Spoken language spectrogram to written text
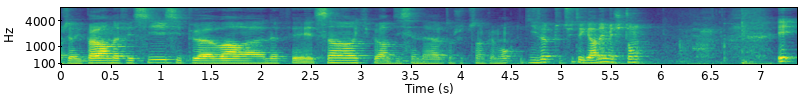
J'arrive pas à avoir 9 et 6, il peut avoir 9 et 5, il peut avoir 10 et 9, donc je vais tout simplement give up tout de suite et garder mes jetons. Et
